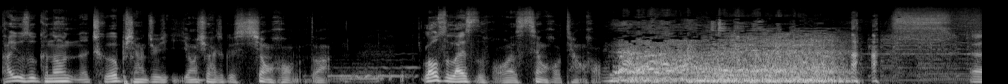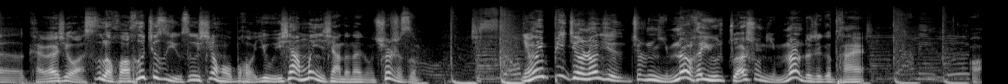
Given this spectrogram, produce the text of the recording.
他有时候可能车不行，就影响这个信号了，对吧？劳斯莱斯话信号挺好。呃，开玩笑啊，是了，皇后就是有时候信号不好，有一下没一下的那种，确实是。因为毕竟人家就是你们那儿还有专属你们那儿的这个台，啊，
